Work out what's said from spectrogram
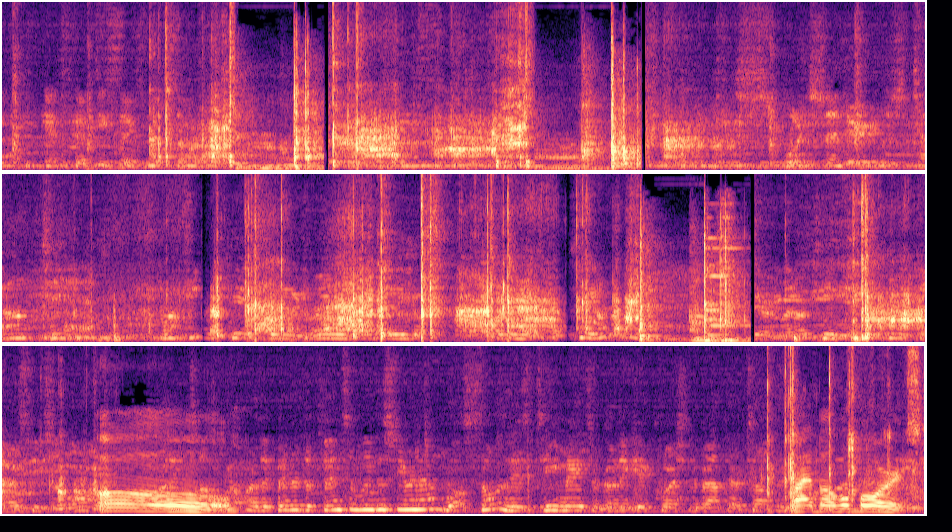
26 Massaro. SportsCenter's Top 10. Oh. Are they better defensively this year now? Well, some of his teammates are going to get questioned about their toughness. Buy bubble boards.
